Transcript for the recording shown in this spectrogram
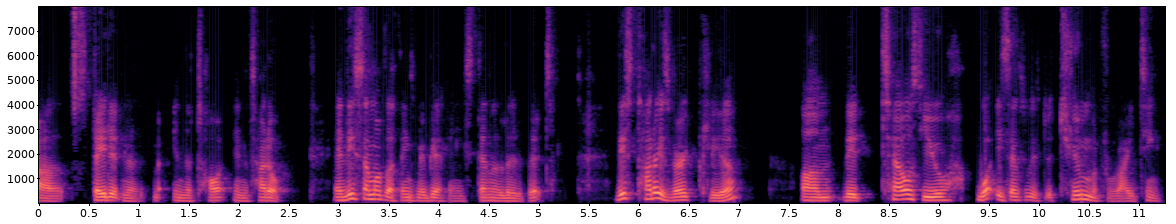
uh, stated in the, in the, in the title. And these some of the things maybe I can extend a little bit. This title is very clear. Um, it tells you what is actually the tomb of writing.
